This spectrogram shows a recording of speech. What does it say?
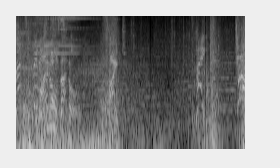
Let's finish Final this. battle. Fight! Die.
